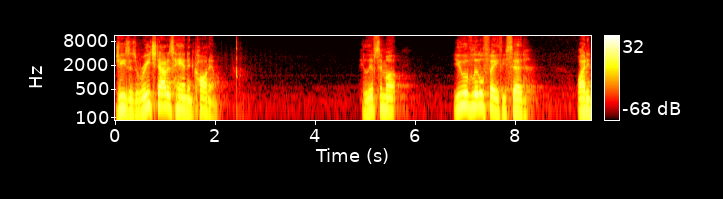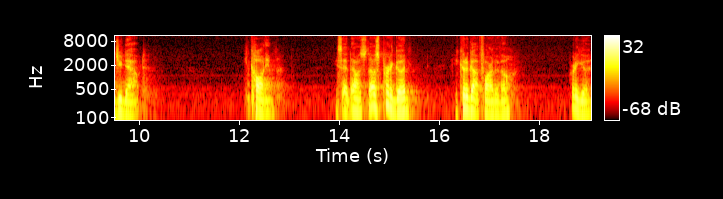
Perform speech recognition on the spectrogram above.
Jesus reached out his hand and caught him. He lifts him up. You of little faith, he said, why did you doubt? He caught him. He said, that was, that was pretty good. You could have got farther, though. Pretty good.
